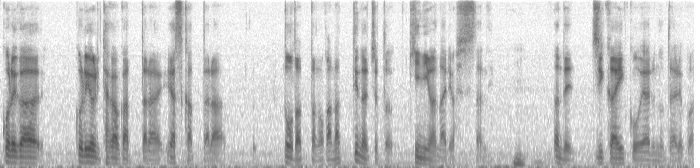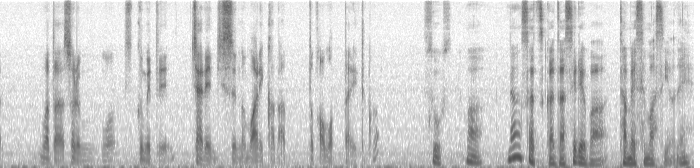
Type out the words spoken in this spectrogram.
これが、これより高かったら、安かったら、どうだったのかなっていうのはちょっと気にはなりましたね。うんなんで、次回以降やるのであれば、またそれも含めてチャレンジするのもありかなとか思ったりとか。そうですね。まあ、何冊か出せれば試せますよね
